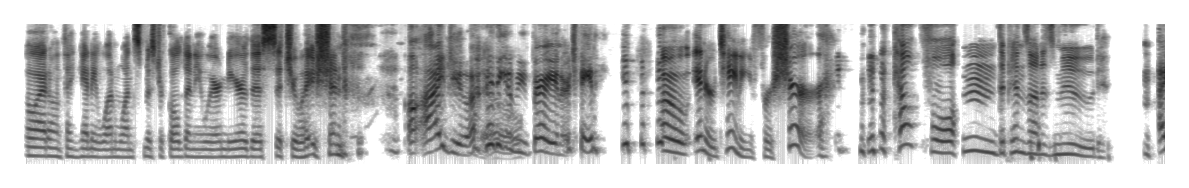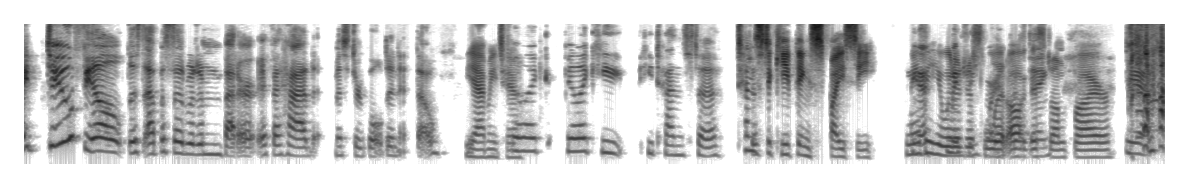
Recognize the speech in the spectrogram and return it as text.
Oh, I don't think anyone wants Mr. Gold anywhere near this situation. Oh, I do. I think it'd be very entertaining. oh, entertaining for sure. Helpful mm, depends on his mood. I do feel this episode would have been better if it had Mr. Gold in it, though. Yeah, me I too. feel like feel like he he tends to Tends to keep things spicy. Maybe Yeah, he would have just lit August on fire. yeah.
